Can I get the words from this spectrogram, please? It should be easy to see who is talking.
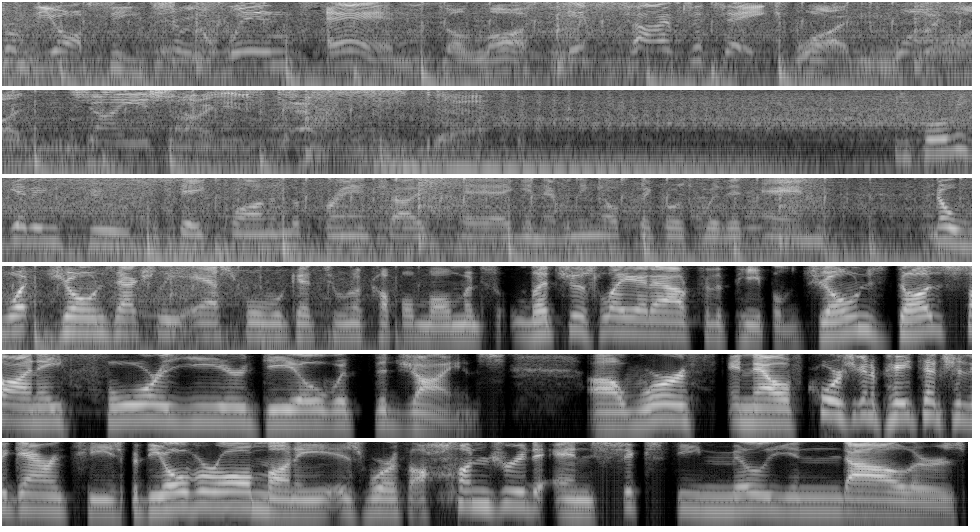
Speaker 1: From the offseason through the wins and the losses, it's time to take one, one, one giant, giant step. step.
Speaker 2: Before we get into Saquon and the franchise tag and everything else that goes with it, and you know what Jones actually asked for, we'll get to in a couple moments. Let's just lay it out for the people. Jones does sign a four-year deal with the Giants. Uh, worth, and now, of course, you're going to pay attention to the guarantees, but the overall money is worth $160 million,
